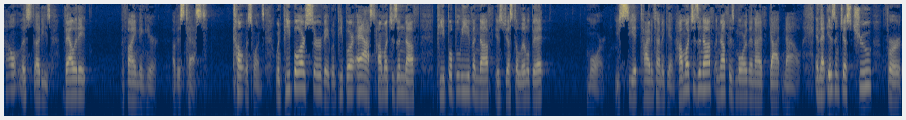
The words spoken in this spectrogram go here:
countless studies validate the finding here of his test. Countless ones. When people are surveyed, when people are asked how much is enough, people believe enough is just a little bit more. You see it time and time again. How much is enough? Enough is more than I've got now. And that isn't just true for,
